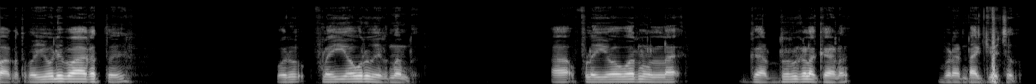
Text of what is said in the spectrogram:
ഭാഗത്ത് പയ്യോളി ഭാഗത്ത് ഒരു ഫ്ലൈ ഓവർ വരുന്നുണ്ട്. ആ ഫ്ലൈ ഓവറിനുള്ള ഗർഡറുകളൊക്കെയാണ് ഇവിടെ ഉണ്ടാക്കി വെച്ചത്.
